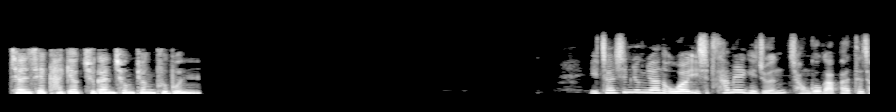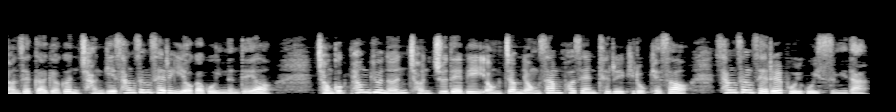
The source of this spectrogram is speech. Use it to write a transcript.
전세 가격 주간 총평 부분 2016년 5월 23일 기준 전국 아파트 전세 가격은 장기 상승세를 이어가고 있는데요. 전국 평균은 전주 대비 0.03%를 기록해서 상승세를 보이고 있습니다.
